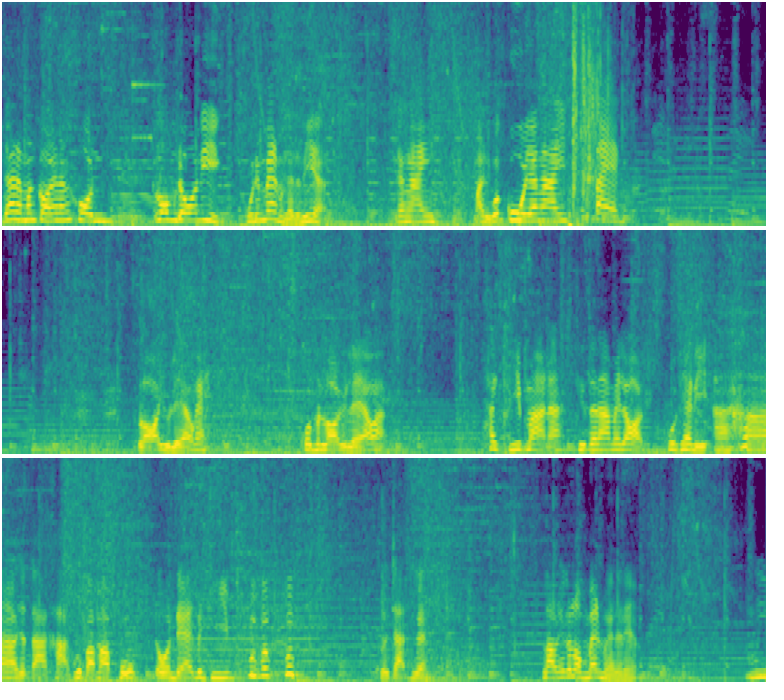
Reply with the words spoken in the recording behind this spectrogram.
ได้ทั้งมังกรได้ทั้งคน ลมโดนอีก กูได้แม่นเหมือนกันนะเนี่ย ยังไงหมายถึงว่ากูยังไง แตก รออยู่แล้วไง คนมันรออยู่แล้วอะาคีปมานะคิสนาไม่รอด พูดแค่นี้อ่าฮะจะตาขาดพูดปั๊บมาปุ๊บโดนแดนไปทีปุ๊บปุ๊บปุ๊บสวยจัดเพื่อน เรานี่ก็ลมแม่นเหมือนกันเนี่ยนี่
